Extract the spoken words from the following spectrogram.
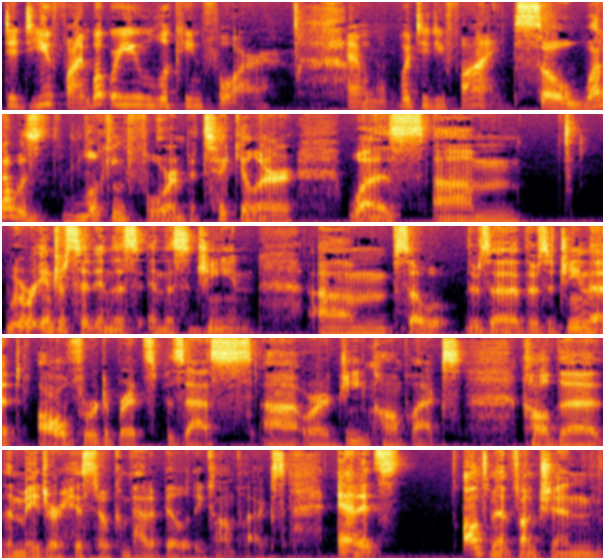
did you find? What were you looking for, and what did you find? So what I was looking for in particular was um, we were interested in this in this gene. Um, so there's a there's a gene that all vertebrates possess, uh, or a gene complex called the the major histocompatibility complex, and its ultimate function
